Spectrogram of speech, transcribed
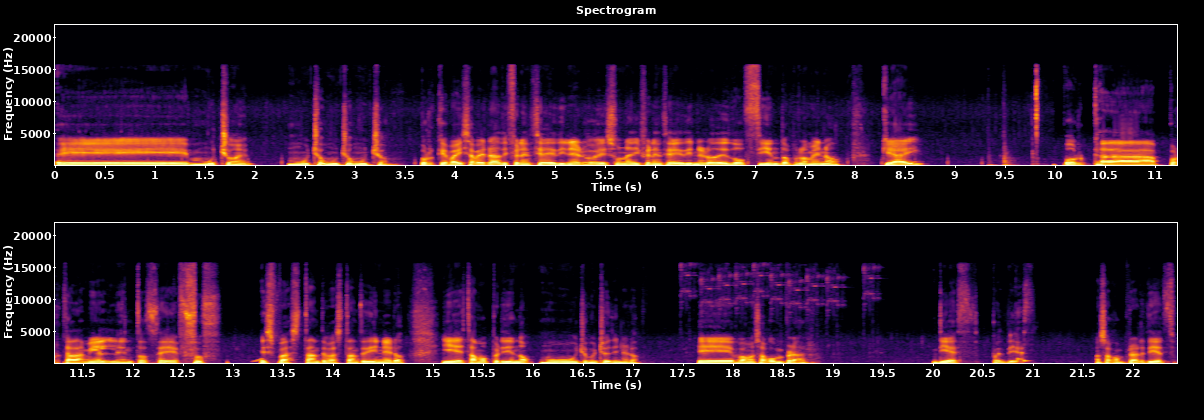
eh, mucho, ¿eh? Mucho, mucho, mucho. Porque vais a ver la diferencia de dinero. Es una diferencia de dinero de 200 por lo menos que hay por cada, por cada miel. Entonces, es bastante, bastante dinero. Y estamos perdiendo mucho, mucho dinero. Eh, vamos a comprar 10. Pues 10. Vamos a comprar 10.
